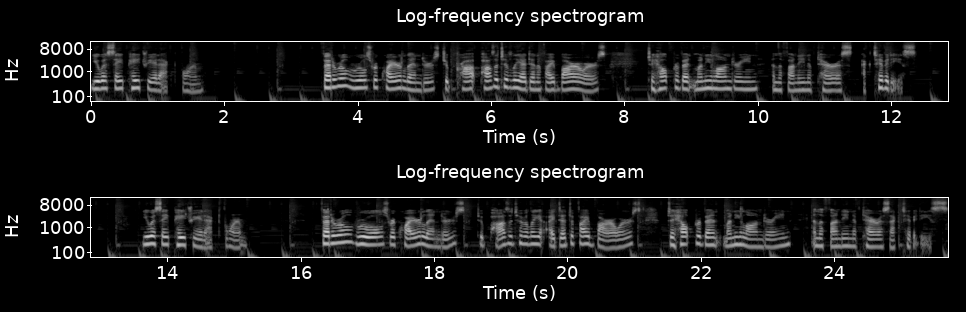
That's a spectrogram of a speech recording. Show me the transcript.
USA Patriot Act form. Federal rules require lenders to pro- positively identify borrowers to help prevent money laundering and the funding of terrorist activities. USA Patriot Act form. Federal rules require lenders to positively identify borrowers to help prevent money laundering and the funding of terrorist activities.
